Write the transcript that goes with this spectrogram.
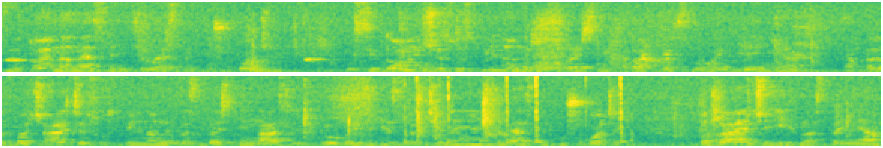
з метою нанесення тілесних ушкоджень, усвідомлюючи суспільно небезпечний характер свого діяння. Та передбачаючи суспільно небезпечні наслідки у вигляді спричинення тілесних ушкоджень, Бажаючи їх настання,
